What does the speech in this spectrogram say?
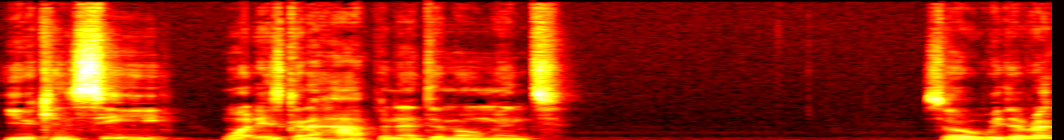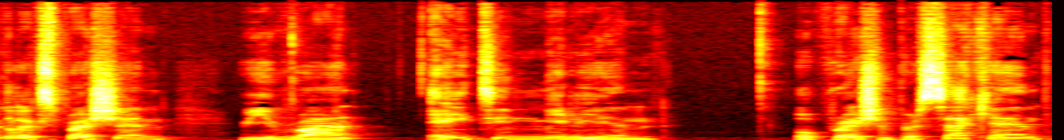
you can see what is going to happen at the moment. So with a regular expression, we ran 18 million operation per second.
